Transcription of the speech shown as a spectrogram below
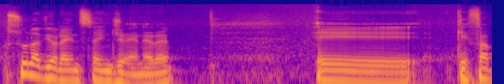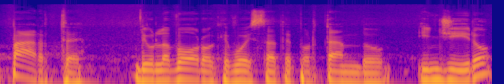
sulla violenza in genere. E che fa parte di un lavoro che voi state portando in giro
